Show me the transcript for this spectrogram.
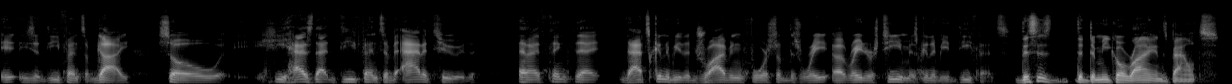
he's a defensive guy, so he has that defensive attitude, and I think that that's going to be the driving force of this Ra- uh, Raiders team is going to be defense. this is the DeMeco Ryan's bounce.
